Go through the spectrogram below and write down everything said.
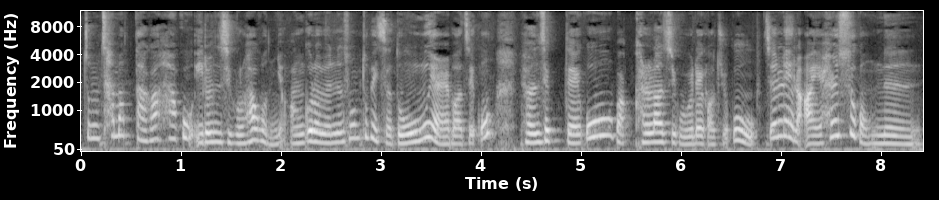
좀 참았다가 하고 이런 식으로 하거든요. 안 그러면은 손톱이 진짜 너무 얇아지고 변색되고 막 갈라지고 이래가지고 젤네를 아예 할 수가 없는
